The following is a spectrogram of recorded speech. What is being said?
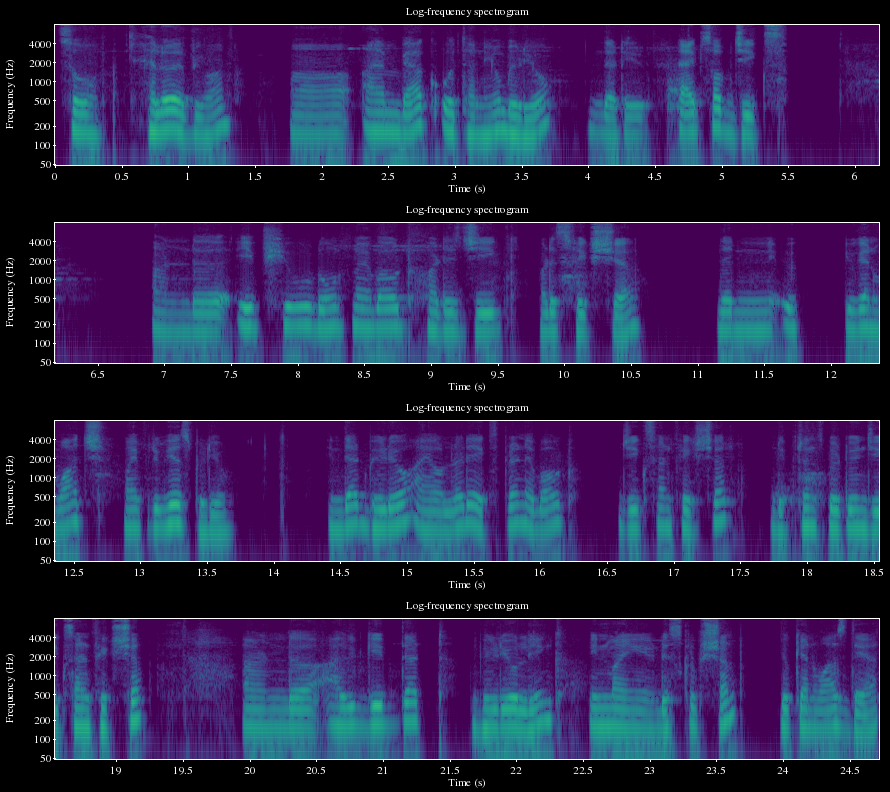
So, hello everyone. Uh, I am back with a new video that is types of jigs. And uh, if you don't know about what is jig, what is fixture, then you, you can watch my previous video. In that video, I already explained about jigs and fixture, difference between jigs and fixture, and uh, I will give that video link in my description. You can watch there.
